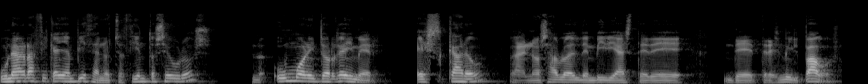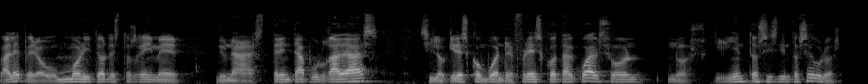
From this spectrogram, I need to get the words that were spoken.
una gráfica ya empieza en 800 euros, un monitor gamer es caro, no os hablo del de Nvidia este de, de 3.000 pavos, ¿vale? Pero un monitor de estos gamer de unas 30 pulgadas, si lo quieres con buen refresco tal cual, son unos 500, 600 euros.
